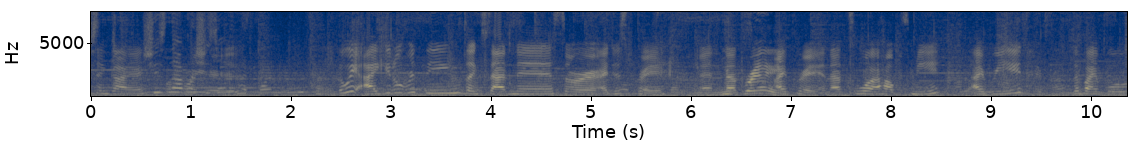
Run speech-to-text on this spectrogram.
same guy. She's never, four she's only years. had one boyfriend. The way I get over things like sadness or I just pray and that's pray? I pray and that's what helps me. I read the Bible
